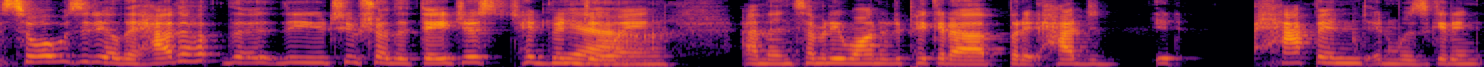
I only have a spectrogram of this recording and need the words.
so what was the deal? They had the, the the YouTube show that they just had been Yeah. doing, and then somebody wanted to pick it up, but it had to it happened and was getting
